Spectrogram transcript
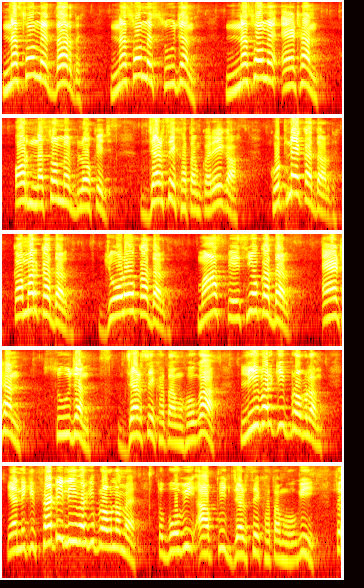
नसों में दर्द, नसों में सूजन, नसों में ऐंठन और नसों में ब्लॉकेज जड़ से ख़त्म करेगा। घुटने का दर्द, कमर का दर्द, जोड़ों का दर्द, मांसपेशियों का दर्द, ऐंठन, सूजन जड़ से ख़त्म होगा। लीवर की प्रॉब्लम, यानी कि फैटी लीवर की प्रॉब्लम है तो वो भी आपकी जड़ से ख़त्म होगी। तो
